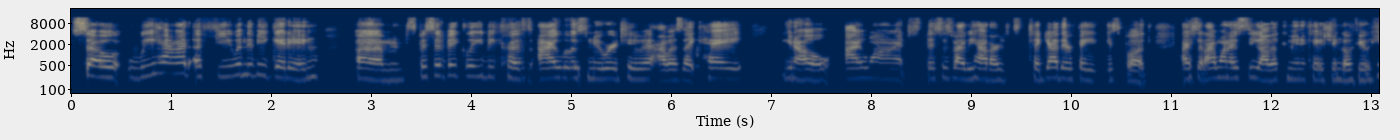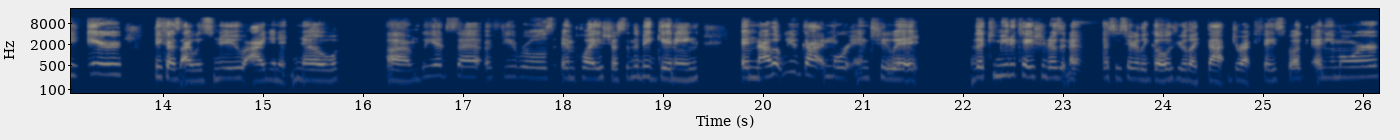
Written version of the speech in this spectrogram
so we had a few in the beginning, um, specifically because I was newer to it. I was like, hey, you know, I want this is why we have our together Facebook. I said I want to see all the communication go through here because I was new. I didn't know. Um, we had set a few rules in place just in the beginning, and now that we've gotten more into it, the communication doesn't necessarily go through like that direct Facebook anymore,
